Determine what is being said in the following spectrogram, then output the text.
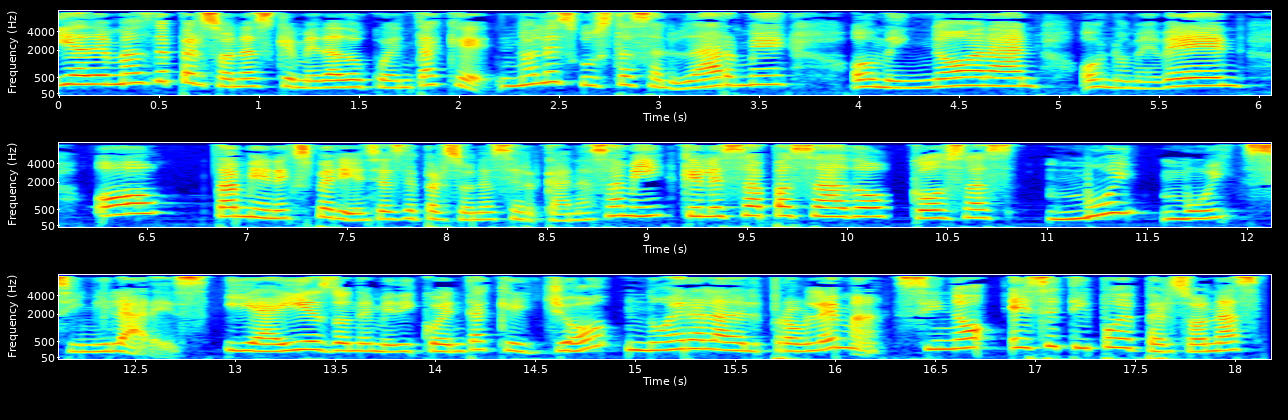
y además de personas que me he dado cuenta que no les gusta saludarme, o me ignoran, o no me ven, o también experiencias de personas cercanas a mí que les ha pasado cosas muy, muy similares. Y ahí es donde me di cuenta que yo no era la del problema, sino ese tipo de personas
